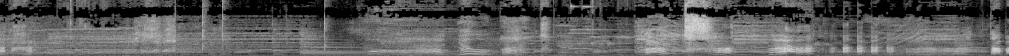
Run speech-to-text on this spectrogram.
啊哈！大白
